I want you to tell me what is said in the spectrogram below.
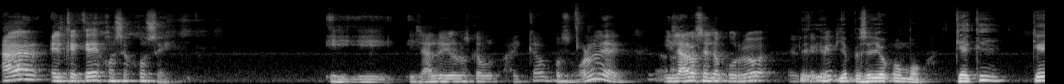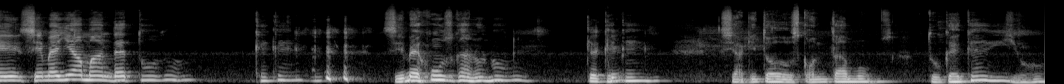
Hagan el que quede José José. Y, y, y Lalo y yo nos quedamos, ay, cabrón, pues órale. Y Lalo se le ocurrió el que Y, y empecé yo como, ¿qué qué? Que si me llaman de todo, ¿qué qué? Si me juzgan o no, ¿Qué ¿qué qué? Si aquí todos contamos, tú qué qué y yo.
